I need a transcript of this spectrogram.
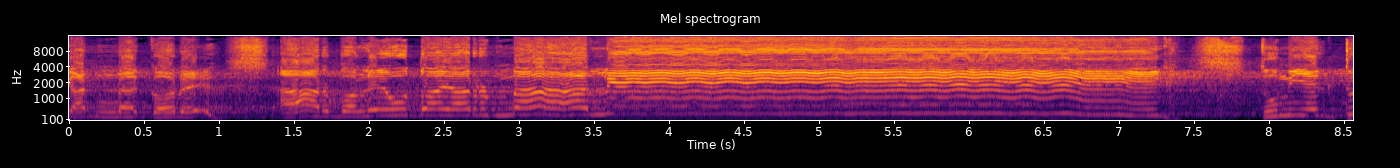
কান্না করে, আর বলে, উদয়ার মালিক তুমি একটু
